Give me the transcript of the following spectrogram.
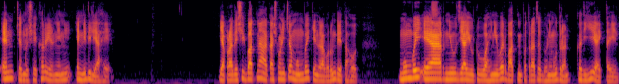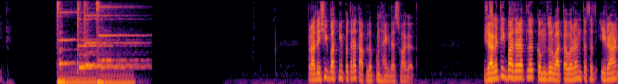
एन. चंद्रशेखर यांनी यांनी दिली आहे. या प्रादेशिक बातम्या आकाशवाणीच्या मुंबई केंद्रावरून देत आहोत. Mumbai A I R news या यूट्यूब वाहिनीवर बातमीपत्राचं ध्वनिमुद्रण कधीही ऐकता येईल. प्रादेशिक बातमीपत्रात आपलं पुन्हा एकदा स्वागत. जागतिक बाजारातलं कमजोर वातावरण तसंच इराण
